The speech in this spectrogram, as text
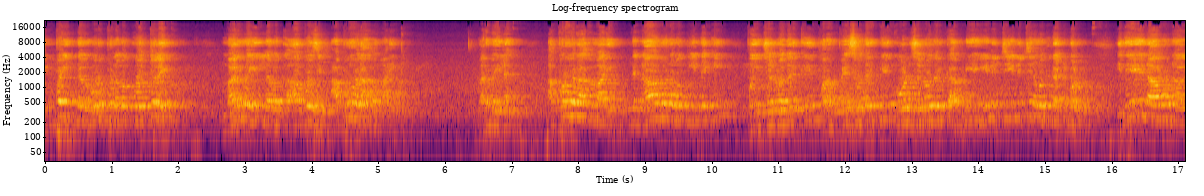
இப்ப இந்த உறுப்பு நமக்கு ஒத்துழைக்கும். மறுமையில் நமக்கு ஆப்போசிட் அப்ரூவலாக மாறி. மறுமையில அப்ரூவலாக மாறி. இந்த நாமும் நமக்கு இன்னைக்கு பொய் சொல்வதற்கு புறம் பேசுவதற்கு கோல் சொல்வதற்கு அப்படியே இனிச்சு இனிச்சு நமக்கு கட்டுப்படும். இதே நாமும் நாள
